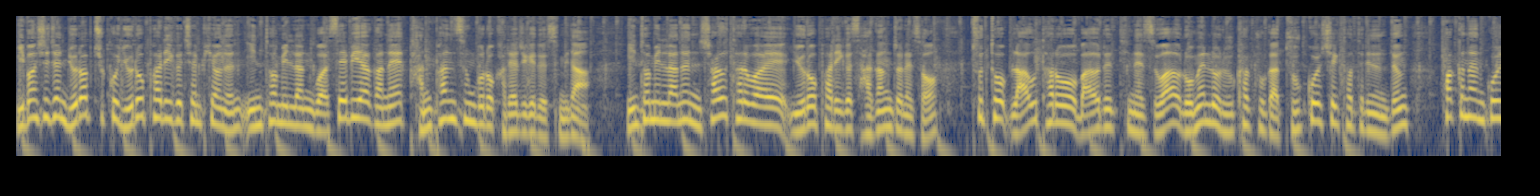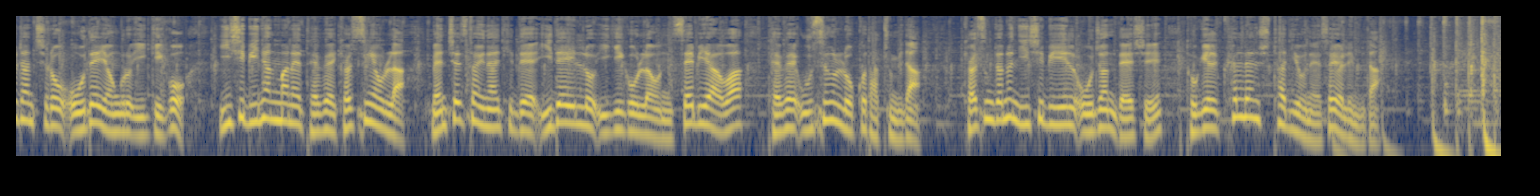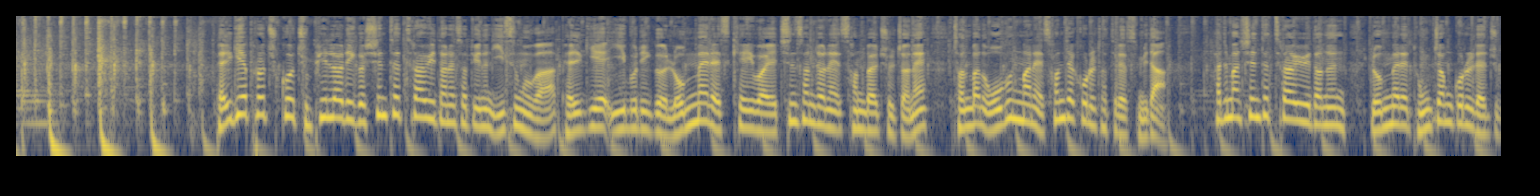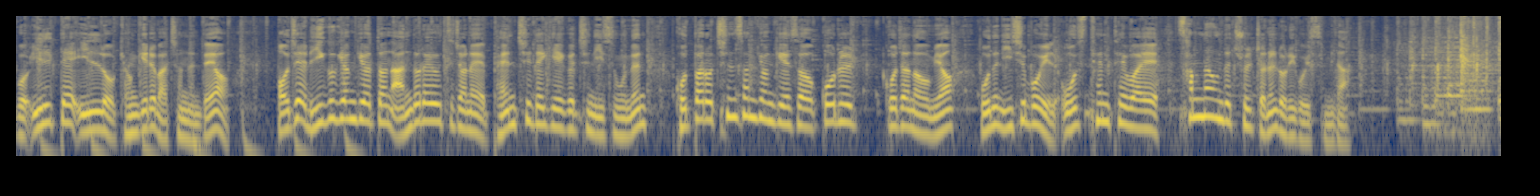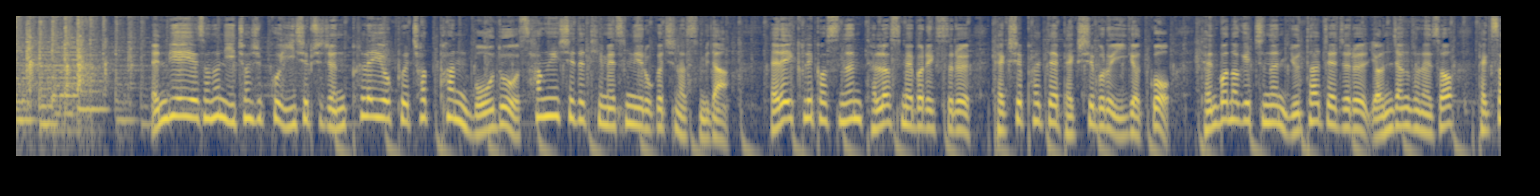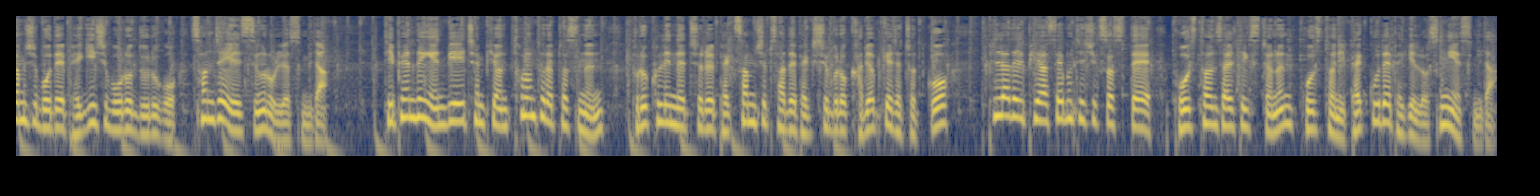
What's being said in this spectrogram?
이번 시즌 유럽 축구 유로파리그 챔피언은 인터밀란과 세비야 간의 단판 승부로 가려지게 됐습니다. 인터밀란은 샤우타르와의 유로파리그 4강전에서 투톱 라우타로 마르티네스와 로멜로 루카쿠가 두 골씩 터뜨리는 등 화끈한 골잔치로 5대 0으로 이기고 22년 만에 대회 결승에 올라 맨체스터 유나이티드에 2대 1로 이기고 올라온 세비야와 대회 우승을 놓고 다툽니다. 결승전은 22일 오전 4시 독일 쾰렌 슈타디온에서 열립니다. 벨기에 프로축구 주필러 리그 신트 트라위던에서 뛰는 이승우가 벨기에 2부 리그 롬멜 SK와의 친선전에 선발 출전해 전반 5분 만에 선제골을 터뜨렸습니다. 하지만 신트 트라위던은 롬멜의 동점골을 내주고 1대1로 경기를 마쳤는데요. 어제 리그 경기였던 안더레흐트전에 벤치 대기에 그친 이승우는 곧바로 친선 경기에서 골을 꽂아 넣으며 오는 25일 오스텐테와의 3라운드 출전을 노리고 있습니다. NBA에서는 2019-20 시즌 플레이오프 첫 판 모두 상위 시드 팀의 승리로 끝이 났습니다. LA 클리퍼스는 댈러스 매버릭스를 118대 110으로 이겼고 덴버 너기츠는 유타 재즈를 연장전에서 135대 125로 누르고 선제 1승을 올렸습니다. 디펜딩 NBA 챔피언 토론토 랩터스는 브루클린 네츠를 134대 110으로 가볍게 제쳤고 필라델피아 세븐티식서스 대 보스턴 셀틱스전은 보스턴이 109대 101로 승리했습니다.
